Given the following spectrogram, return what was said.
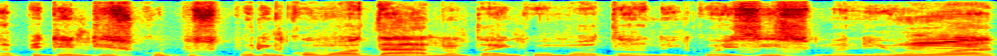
está pedindo desculpas por incomodar, não está incomodando em coisíssima nenhuma,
